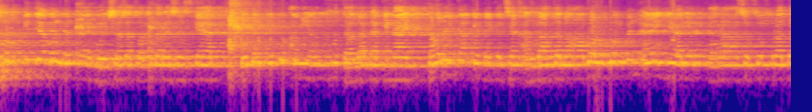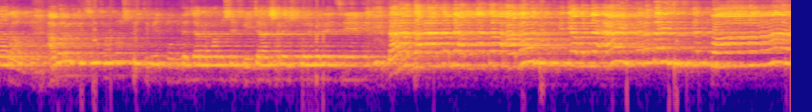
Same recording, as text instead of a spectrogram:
ধমকি দিয়ে বলবেন তোরা আমি আল্লাহ ডাকি নাই। তাহলে কাকে আল্লাহ আবারও বলবেন, এই জ্ঞানীর কারা আছো তোমরা? দাঁড়াও। কিছু মানুষ পৃথিবীর মধ্যে যারা মানুষের বিচার সালিশ করে বেড়েছে, তারা দাঁড়া যাবে। আল্লাহ তাআলা আবারও ধমকি দিয়ে বলবে, এই তোরা দাঁড়াইছিস কেন বস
